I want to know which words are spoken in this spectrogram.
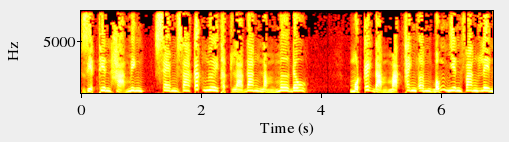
diệt thiên hạ minh, xem ra các ngươi thật là đang nằm mơ đâu. một cách đảm mạc thanh âm bỗng nhiên vang lên.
